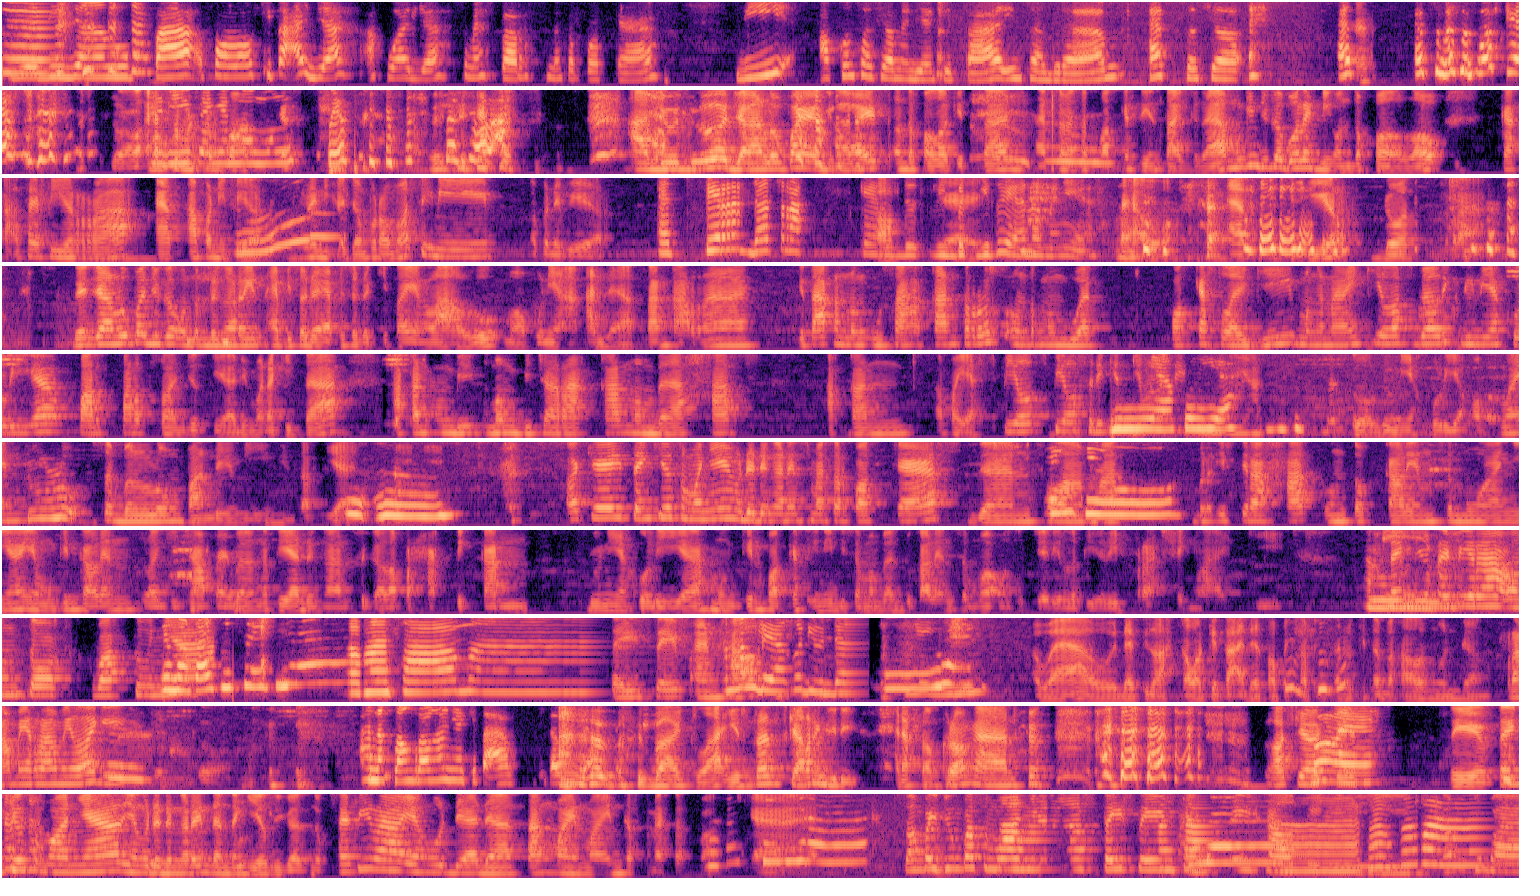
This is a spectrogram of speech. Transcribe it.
Jadi jangan lupa follow kita aja, aku aja, semester, semester podcast di akun sosial media kita, Instagram, at sosial, eh, at, at semester podcast. Betul. Jadi Semester pengen podcast. ngomong space, space for us. Aduh, duh, jangan lupa ya guys untuk follow kita at Semester Podcast di Instagram. Mungkin juga boleh nih untuk follow kakak Sevira at apa nih? Hmm. Boleh nih ajang promosi nih. Apa nih Fir? at fear.rax kayak Oke. ribet gitu ya namanya ya Well, at fir.ras. Dan jangan lupa juga untuk dengerin episode-episode kita yang lalu maupun yang akan datang karena kita akan mengusahakan terus untuk membuat podcast lagi mengenai kilas balik dunia kuliah part-part selanjutnya di mana kita akan membi- membicarakan membahas akan apa ya spill spill sedikit Dunia gimana sih kuliah. dunia- betul dunia kuliah offline dulu sebelum pandemi ini terjadi. Mm-mm. Oke, thank you semuanya yang udah dengerin semester podcast dan Thank selamat you. beristirahat untuk kalian semuanya yang mungkin kalian lagi capek banget ya dengan segala perhatikan dunia kuliah. Mungkin podcast ini bisa membantu kalian semua untuk jadi lebih refreshing lagi. Thank you Sevira untuk waktunya. Terima kasih, Sevira. sama-sama Stay safe and healthy. deh aku diundang kayak gini Wow, berarti lah kalau kita ada topik-topik seru kita bakal ngundang rame-rame lagi. Gitu. Anak tongkrongannya kita kita undang. Baiklah, Intan sekarang jadi anak tongkrongan. Oke, oke. boleh Sip. Thank you semuanya yang udah dengerin dan thank you juga untuk Sevira yang udah datang main-main ke semester podcast. Sampai jumpa semuanya. Stay safe and stay healthy. Sampai jumpa.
